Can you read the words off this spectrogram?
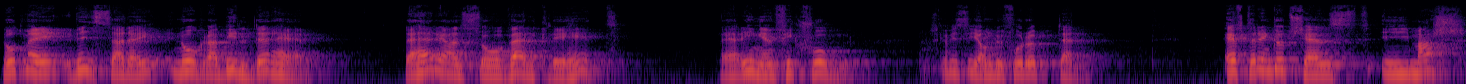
Låt mig visa dig några bilder här. Det här är alltså verklighet. Det här är ingen fiktion. Nu ska vi se om du får upp den. Efter en gudstjänst i mars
